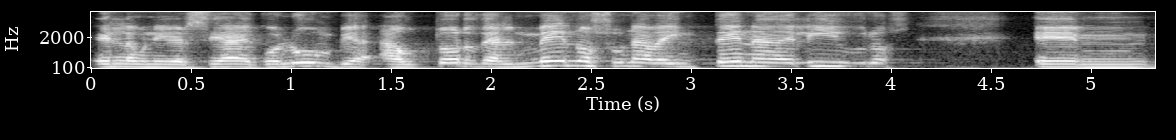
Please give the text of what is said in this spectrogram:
en la Universidad de Columbia, autor de al menos una veintena de libros, eh,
